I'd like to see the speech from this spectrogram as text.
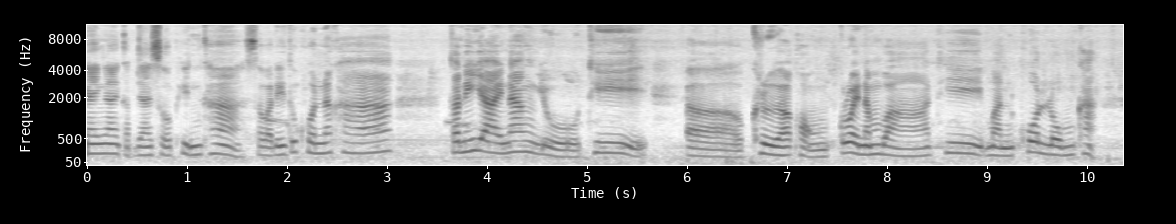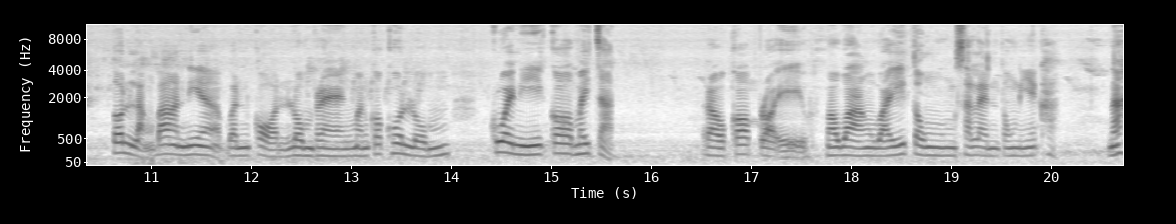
ง่าย ๆ กับยายโสพินค่ะ สวัสดีทุกคนนะคะ ตอนนี้ยายนั่งอยู่ที่เเครือของกล้วยน้ำว้าที่มันโค่นล้มค่ะ ต้นหลังบ้านเนี่ยวันก่อนลมแรงมันก็โค่นล้ม กล้วยนี้ก็ไม่จัด เราก็ปล่อยมาวางไว้ตรงสแลนตรงนี้ค่ะนะ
